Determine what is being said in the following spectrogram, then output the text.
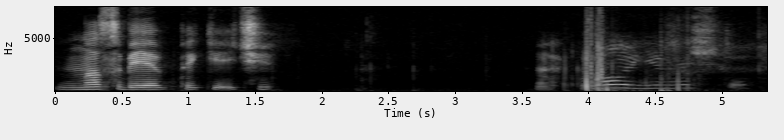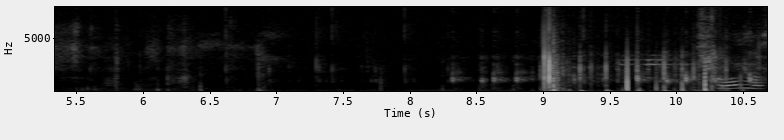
Nasıl bir ev peki içi? O 20 işte. Olmaz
